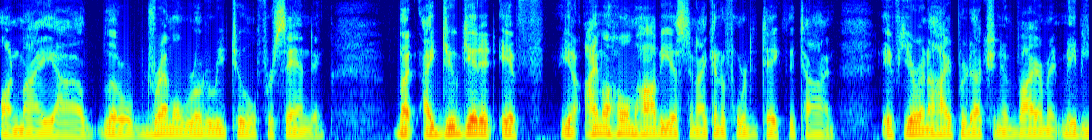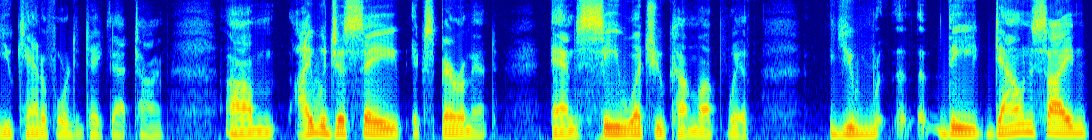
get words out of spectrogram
on my uh, little Dremel rotary tool for sanding. But I do get it if you know, I'm a home hobbyist and I can afford to take the time. If you're in a high production environment, maybe you can't afford to take that time. Um, I would just say experiment and see what you come up with. You, the downside,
